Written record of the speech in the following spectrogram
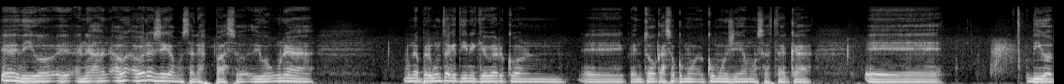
Eh, digo, eh, ahora llegamos a las paso. Digo, una, una pregunta que tiene que ver con, eh, en todo caso, cómo, cómo llegamos hasta acá. Eh, digo,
